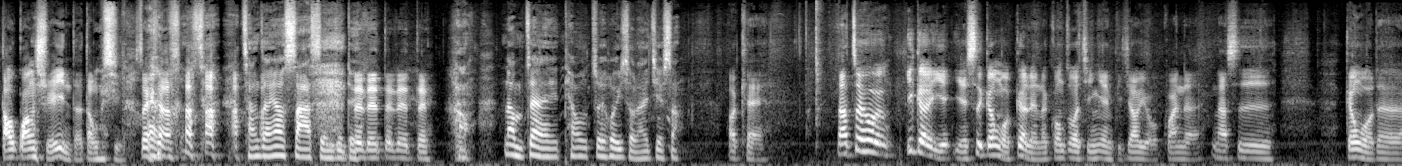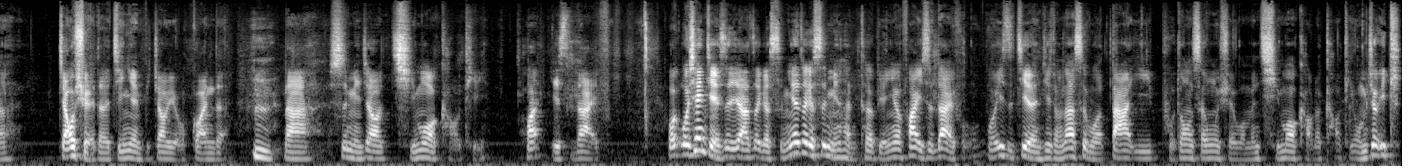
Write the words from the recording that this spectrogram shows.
刀光血影的东西，所以、哦常常要杀生，对不对？对对对对对。好，那我们再来挑最后一首来介绍。OK，那最后一个也也是跟我个人的工作经验比较有关的，那是跟我的教学的经验比较有关的。嗯，那诗名叫期末考题，What is life？我我先解释一下这个诗名，因为这个诗名很特别，因为 What is life？我一直记得很清楚，那是我大一普通生物学我们期末考的考题，我们就一题，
